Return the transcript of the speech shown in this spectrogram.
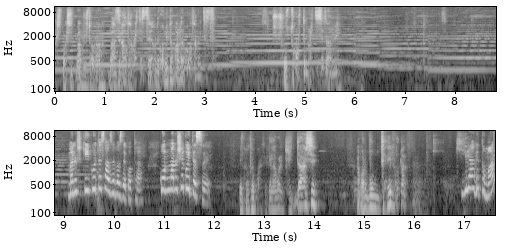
আশপাশের মানুষ ধরা বাজে কথা কইতেছে অনেক উল্টা পাল্টা কথা কইতেছে। সহ্য করতে পারতেছি না আমি। মানুষ কি কইতেছে আজে বাজে কথা? কোন মানুষে কইতেছে? এই কথা কইতে গেলে আমার ঘিন্না আসে। আমার মুখ দেই না। কি লাগে তোমার?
